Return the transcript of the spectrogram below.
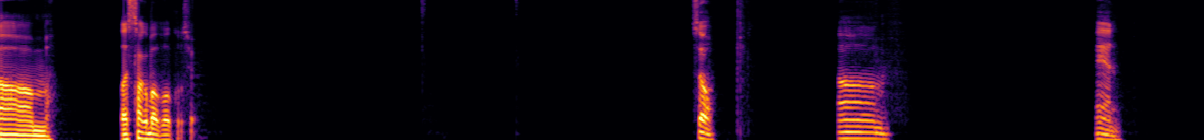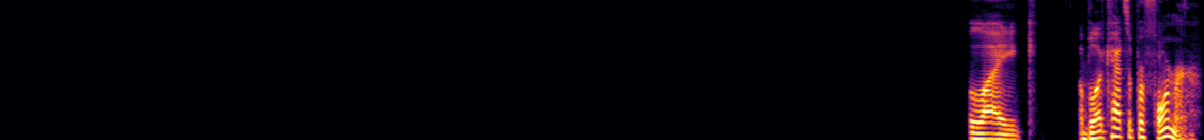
Um, let's talk about vocals here. So, um, man, like a Bloodcat's a performer.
